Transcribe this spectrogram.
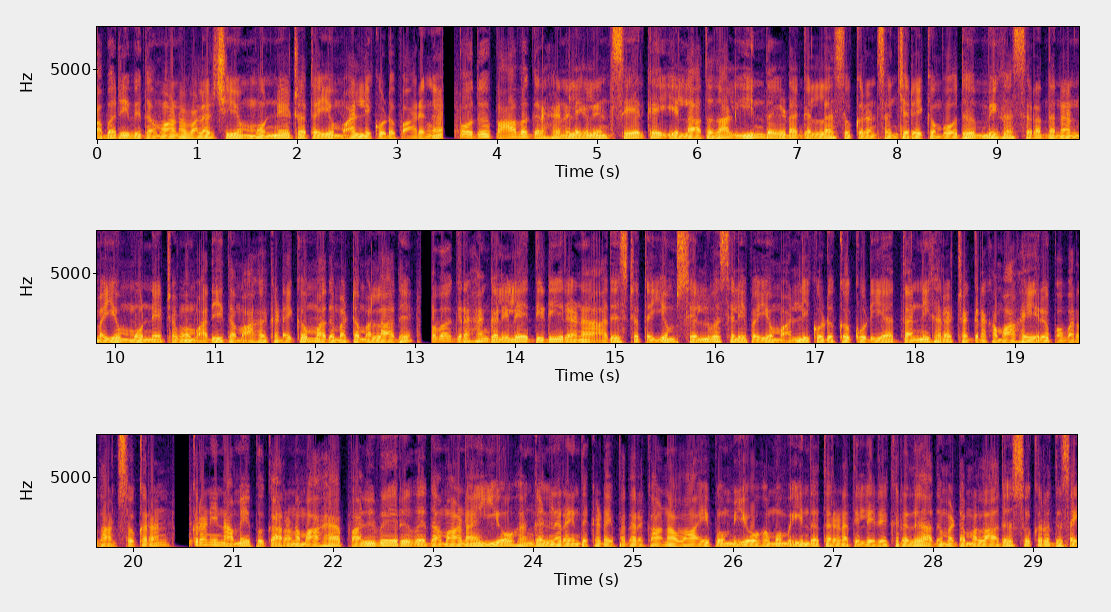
அபரிவிதமான வளர்ச்சியும் முன்னேற்றத்தையும் அள்ளி கொடுப்பாருங்க இப்போது பாவ கிரக நிலைகளின் சேர்க்கை இல்லாததால் இந்த இடங்களில் சுக்கிரன் சஞ்சரிக்கும் போது மிக சிறந்த நன்மையும் முன்னேற்றமும் அதீதமாக கிடைக்கும். அது மட்டுமல்லாது பவ கிரகங்களிலே திடீரென அதிர்ஷ்டத்தையும் செல்வ செழிப்பையும் அள்ளி கொடுக்கக்கூடிய தன்னிகரற்ற கிரகமாக இருப்பவர்தான் சுக்கிரன். சுக்கரனின் அமைப்பு காரணமாக பல்வேறு விதமான யோகங்கள் நிறைந்து கிடைப்பதற்கான வாய்ப்பும் யோகமும் இந்த தருணத்தில் இருக்கிறது. அது மட்டுமல்லாது சுக்கர திசை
